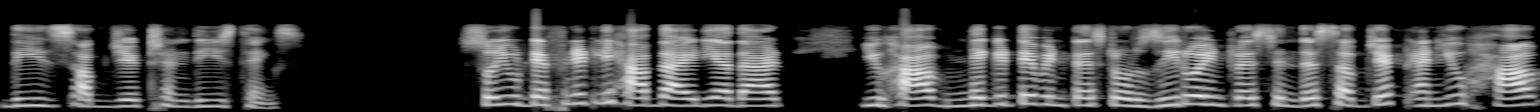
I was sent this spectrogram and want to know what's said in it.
these subjects and these things. So you definitely have the idea that you have negative interest or zero interest in this subject, and you have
